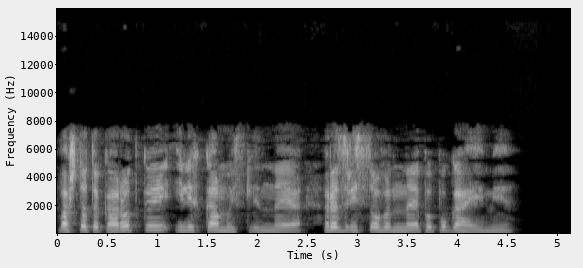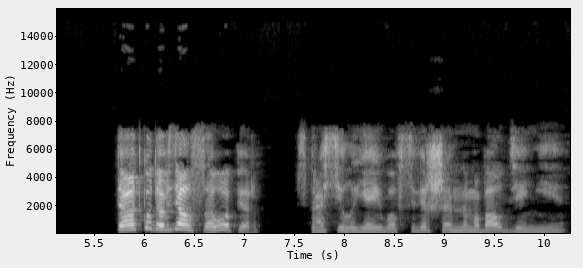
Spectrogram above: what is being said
во что-то короткое и легкомысленное, разрисованное попугаями. «Ты откуда взялся, опер?» — спросила я его в совершенном обалдении.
